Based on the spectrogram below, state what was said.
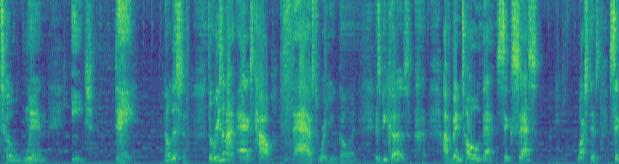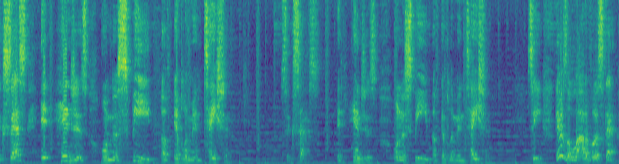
to win each day. Now, listen, the reason I asked how fast were you going is because I've been told that success, watch this, success, it hinges on the speed of implementation. Success, it hinges on the speed of implementation. See, there's a lot of us that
